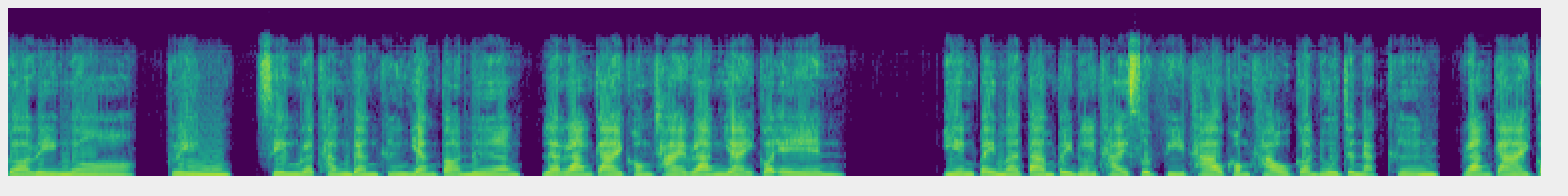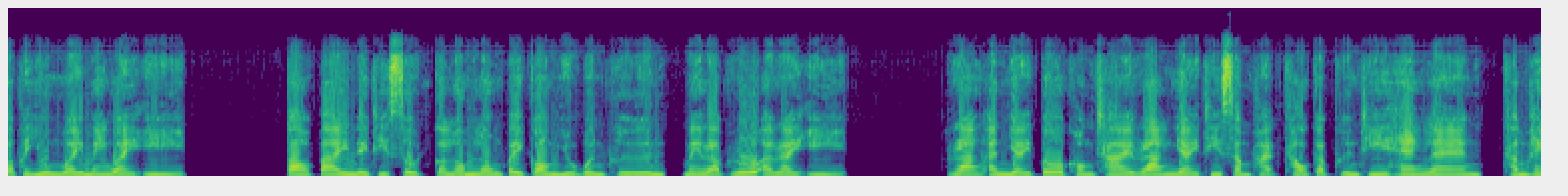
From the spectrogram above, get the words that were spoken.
กอริงอกริ้งเสียงระฆังดังขึ้นอย่างต่อเนื่อง และร่างกายของชายร่างใหญ่ก็เอน เอียงไปมาตามไปด้วยท้ายสุดฝีเท้าของเขาก็ดูจะหนักขึ้น ร่างกายก็พยุงไว้ไม่ไหวอีก ต่อไปในที่สุดก็ล้มลงไปกองอยู่บนพื้น ไม่รับรู้อะไรอีก ร่างอันใหญ่โตของชายร่างใหญ่ที่สัมผัสเข้ากับพื้นที่แห้งแล้งทำให้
